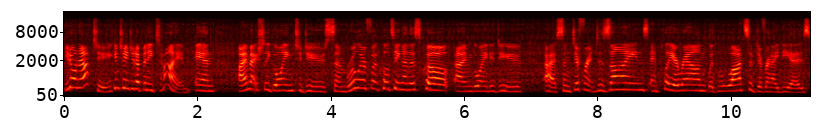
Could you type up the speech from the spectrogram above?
You don't have to. You can change it up anytime. And I'm actually going to do some ruler foot quilting on this quilt. I'm going to do uh, some different designs and play around with lots of different ideas.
